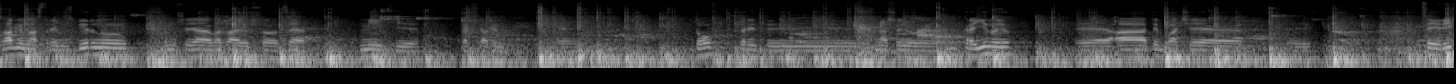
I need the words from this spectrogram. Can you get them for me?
з гарним настроєм в збірну, тому що я вважаю, що це мій, е, так скажемо, е, довг перед е, нашою країною. А тим паче цей рік,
